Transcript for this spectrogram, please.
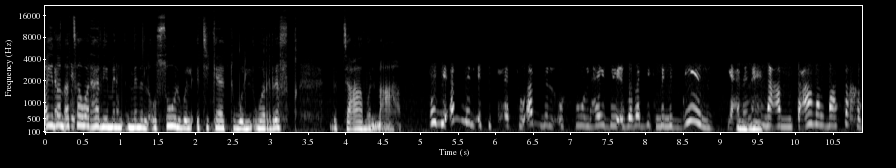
أيضا أتصور هذه من من الأصول والإتيكيت والرفق بالتعامل معهم. هيدي قبل الاتيكيت وقبل الأصول هيدي إذا بدك من الدين يعني نحن عم نتعامل مع شخص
